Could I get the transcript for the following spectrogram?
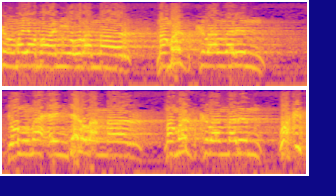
kılmaya mani olanlar, namaz kılanların yoluna engel olanlar, namaz kılanların vakit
